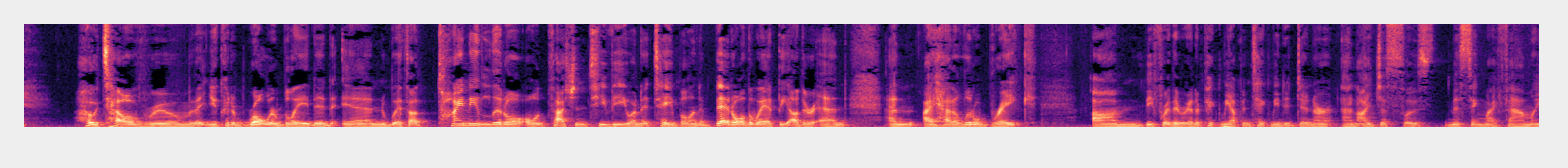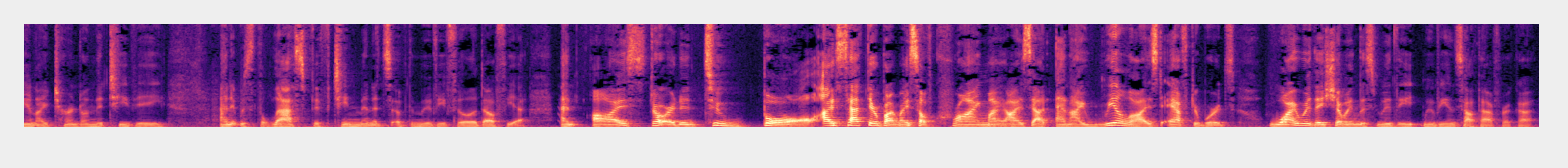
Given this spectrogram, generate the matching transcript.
hotel room that you could have rollerbladed in with a tiny little old fashioned TV on a table and a bed all the way at the other end. And I had a little break um, before they were going to pick me up and take me to dinner. And I just was missing my family. And I turned on the TV. And it was the last 15 minutes of the movie Philadelphia. And I started to bawl. I sat there by myself crying my eyes out. And I realized afterwards why were they showing this movie, movie in South Africa?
